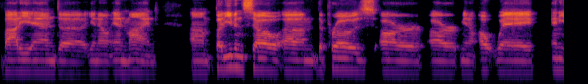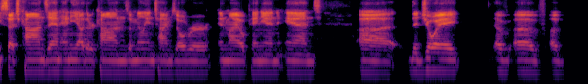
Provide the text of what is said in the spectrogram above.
body and uh, you know and mind. Um, but even so um, the pros are are you know outweigh any such cons and any other cons a million times over in my opinion. And uh, the joy of, of, of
